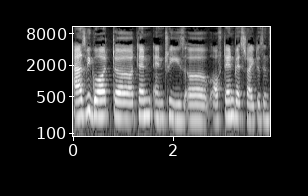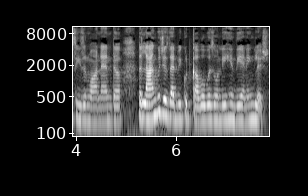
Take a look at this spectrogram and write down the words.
as we got uh, 10 entries uh, of 10 best writers in season one, and uh, the languages that we could cover was only Hindi and English.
